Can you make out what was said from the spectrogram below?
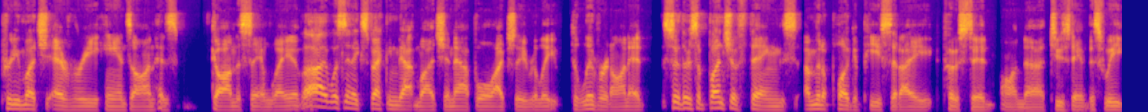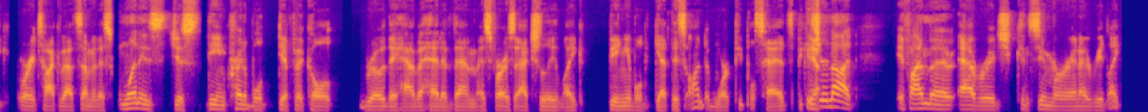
Pretty much every hands on has gone the same way of, oh, I wasn't expecting that much. And Apple actually really delivered on it. So there's a bunch of things. I'm going to plug a piece that I posted on uh, Tuesday of this week where I talk about some of this. One is just the incredible difficult road they have ahead of them as far as actually like being able to get this onto more people's heads because you're not if I'm an average consumer and I read like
